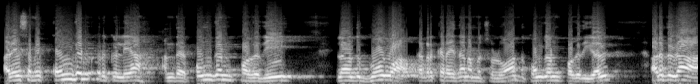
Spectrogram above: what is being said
அதே சமயம் கொங்கன் இருக்கு இல்லையா? அந்த கொங்கன் பகுதி இல்ல வந்து கோவா கடற்கரை தான் நம்ம சொல்லுவோம். அந்த கொங்கன் பகுதிகள். அடுத்ததான்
